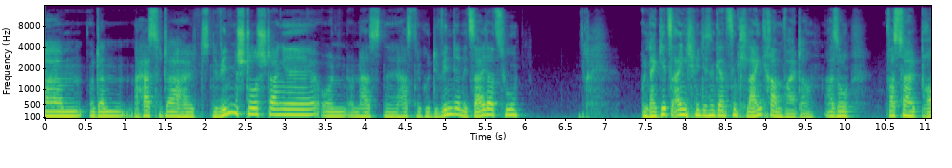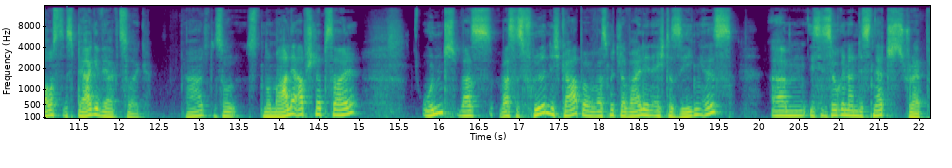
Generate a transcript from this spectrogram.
Ähm, und dann hast du da halt eine Windenstoßstange und, und hast, eine, hast eine gute Winde mit Seil dazu. Und dann geht's eigentlich mit diesem ganzen Kleinkram weiter. Also, was du halt brauchst, ist Bergewerkzeug. Ja, so normale Abschleppseil. Und was, was es früher nicht gab, aber was mittlerweile ein echter Segen ist, ähm, ist die sogenannte Snatch Strap.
